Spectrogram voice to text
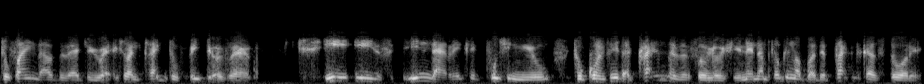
to find out that you are actually trying to feed yourself he is indirectly pushing you to consider crime as a solution. And I'm talking about the practical story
